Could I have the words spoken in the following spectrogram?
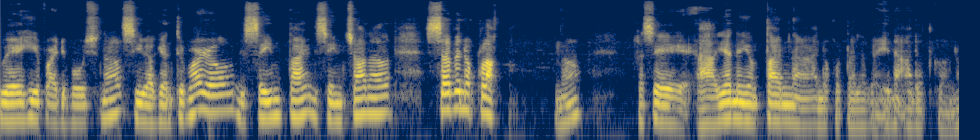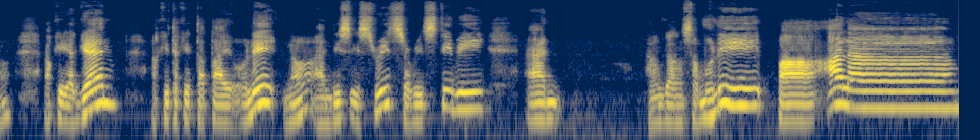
we're here for our devotional. See you again tomorrow, the same time, the same channel, 7 o'clock. No? Kasi uh, yan na yung time na ano ko talaga, inaalot ko. No? Okay, again, kita-kita tayo uli. No? And this is Rich sa Rich TV. And hanggang sa muli, paalam!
